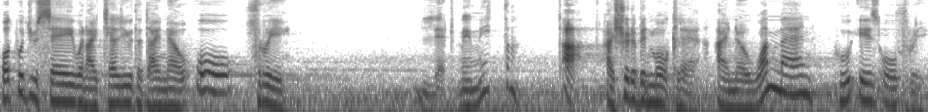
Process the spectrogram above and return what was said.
what would you say when I tell you that I know all three? Let me meet them. Ah, I should have been more clear. I know one man who is all three.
